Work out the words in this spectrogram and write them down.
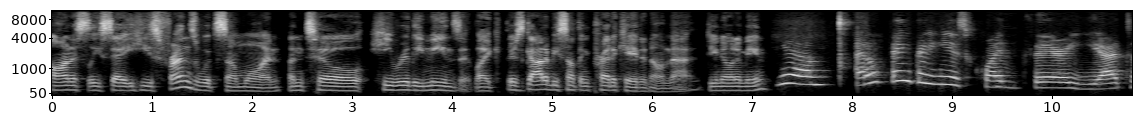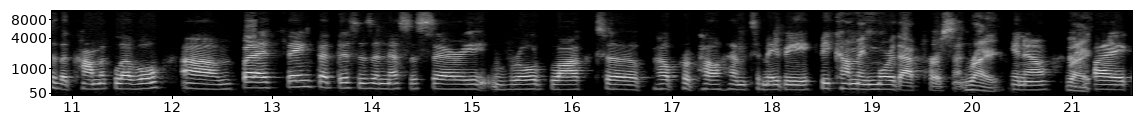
honestly say he's friends with someone until he really means it. Like there's got to be something predicated on that. Do you know what I mean? Yeah. I don't think that he is quite there yet to the comic level. Um, but I think that this is a necessary roadblock to help propel him to maybe becoming more that person. Right. You know? Right. Like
